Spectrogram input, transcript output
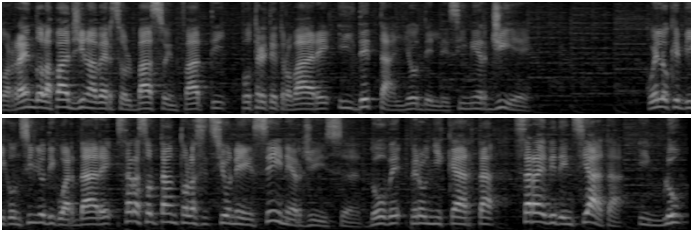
Scorrendo la pagina verso il basso infatti potrete trovare il dettaglio delle sinergie. Quello che vi consiglio di guardare sarà soltanto la sezione Synergies, dove per ogni carta sarà evidenziata in blu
